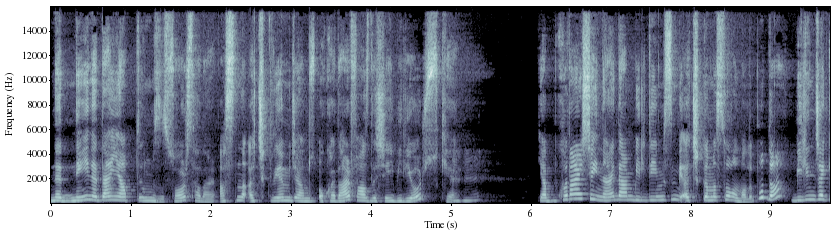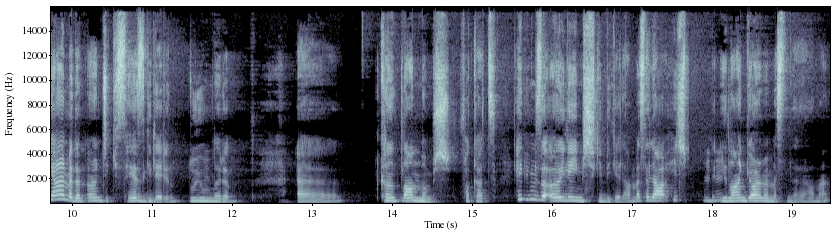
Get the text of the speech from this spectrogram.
ne, neyi neden yaptığımızı sorsalar aslında açıklayamayacağımız o kadar fazla şeyi biliyoruz ki. Hı hı. Ya bu kadar şeyi nereden bildiğimizin bir açıklaması olmalı. Bu da bilince gelmeden önceki sezgilerin, duyumların eee, kanıtlanmamış fakat hepimize öyleymiş gibi gelen. Mesela hiç Hı hı. yılan görmemesine rağmen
